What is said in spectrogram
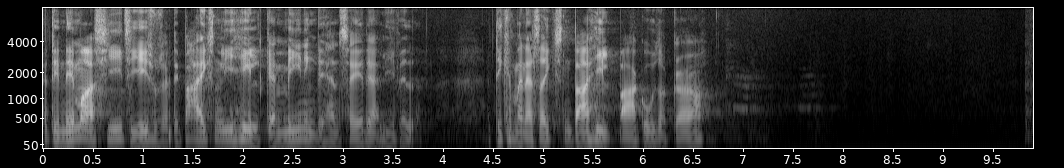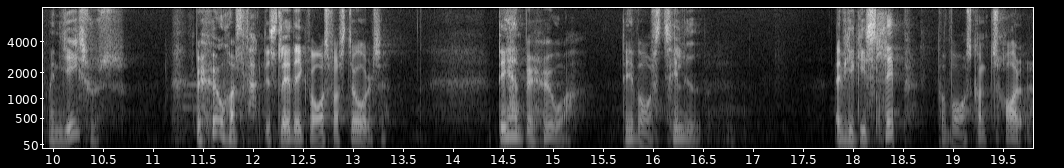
At det er nemmere at sige til Jesus, at det bare ikke sådan lige helt gav mening, det han sagde der alligevel. Det kan man altså ikke sådan bare helt bare gå ud og gøre. Men Jesus behøver faktisk slet ikke vores forståelse. Det han behøver, det er vores tillid. At vi kan give slip på vores kontrol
